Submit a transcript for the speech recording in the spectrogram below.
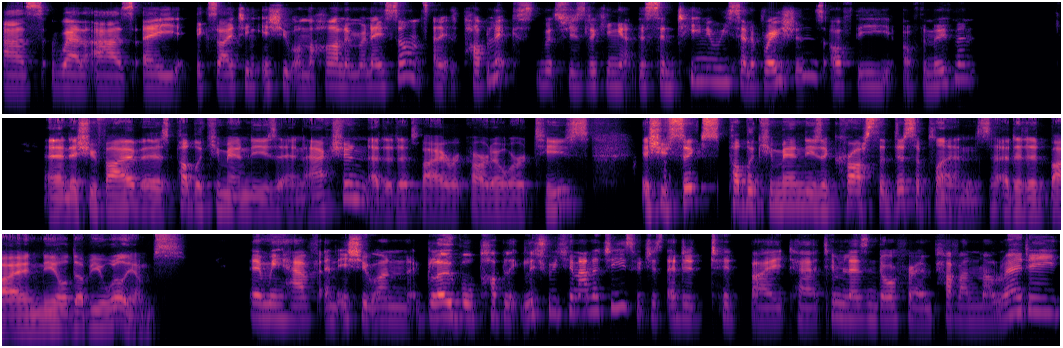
as well as a exciting issue on the Harlem Renaissance and its publics, which is looking at the centenary celebrations of the of the movement. And issue five is Public Humanities in Action, edited by Ricardo Ortiz. Issue six, Public Humanities Across the Disciplines, edited by Neil W. Williams. Then we have an issue on global public literary humanities, which is edited by Tim Lanzendörfer and Pavan Malreddy,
